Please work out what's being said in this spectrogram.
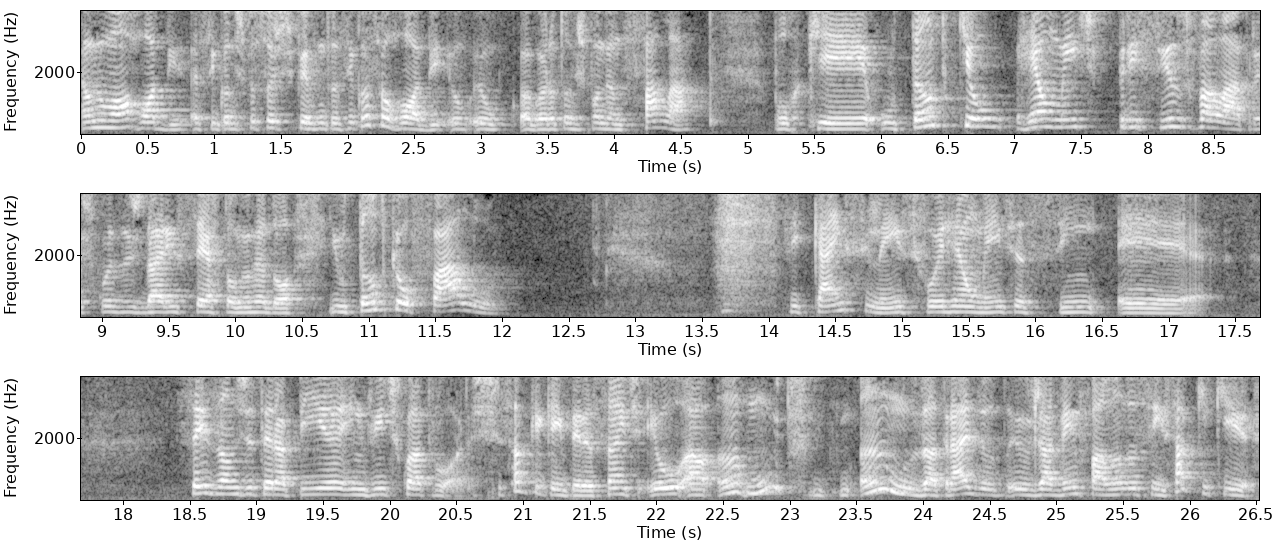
é o meu maior hobby. Assim, quando as pessoas te perguntam assim, qual é o seu hobby? Eu, eu agora eu tô respondendo falar. Porque o tanto que eu realmente preciso falar para as coisas darem certo ao meu redor e o tanto que eu falo, ficar em silêncio foi realmente assim. É... Seis anos de terapia em 24 horas. Sabe o que é interessante? Eu, há muitos anos atrás, eu, eu já venho falando assim, sabe o que, que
